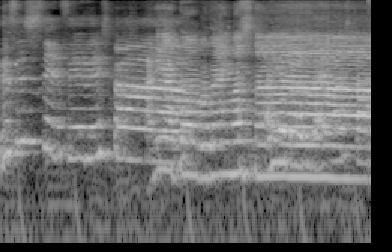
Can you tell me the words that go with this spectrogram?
うす。し先生でしたありがとうございましたありがとうございました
